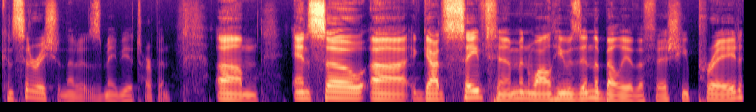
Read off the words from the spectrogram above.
consideration that it was maybe a tarpon. Um, and so uh, God saved him, and while he was in the belly of the fish, he prayed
